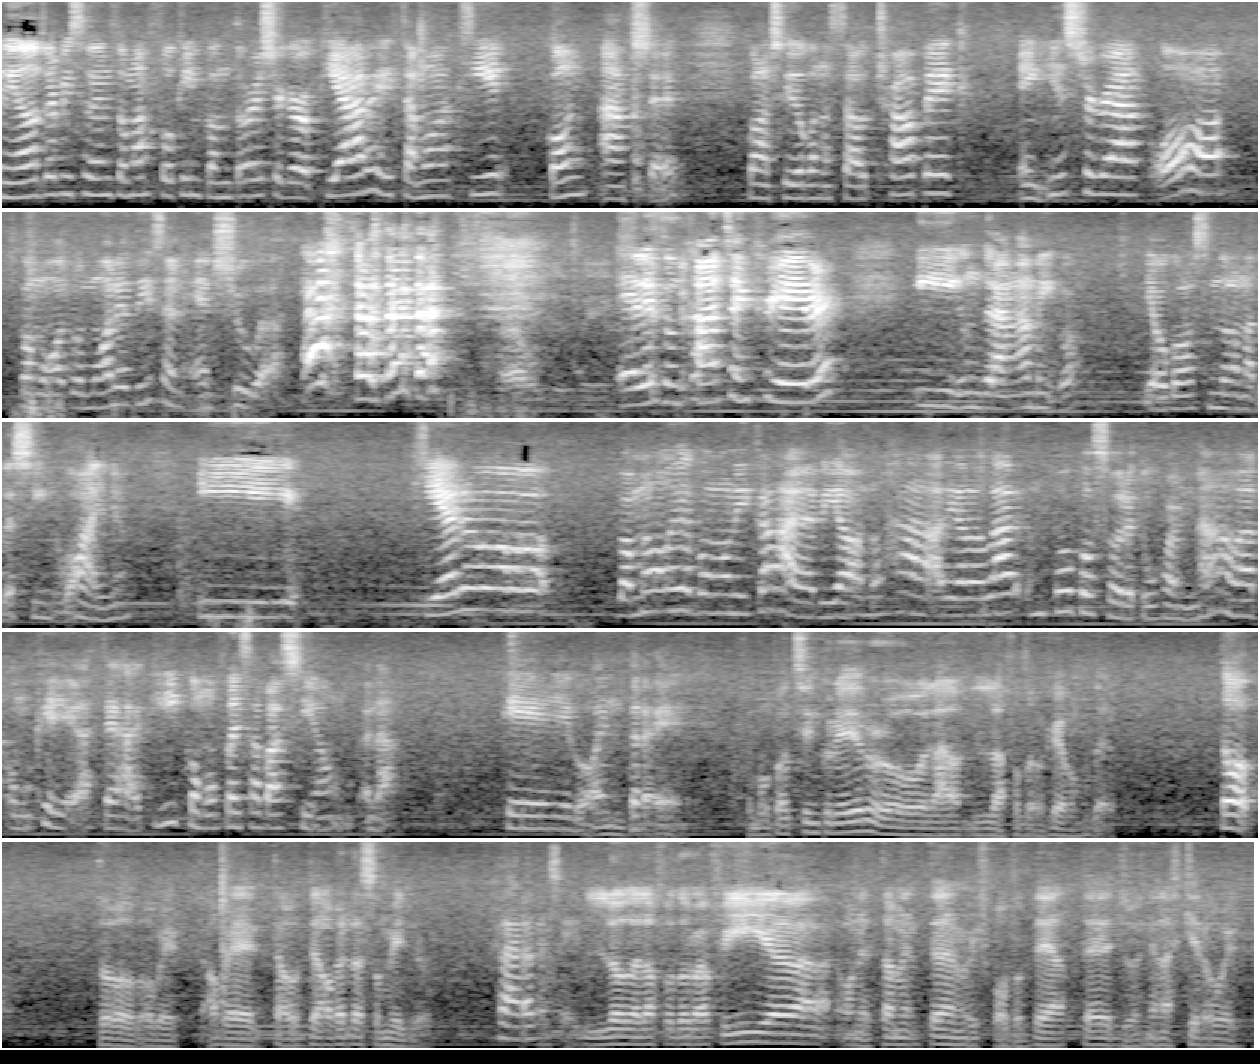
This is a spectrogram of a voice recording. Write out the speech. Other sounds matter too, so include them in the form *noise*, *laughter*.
Bienvenido a otro episodio de Thomas Fucking con Torres Sugar Kiara y estamos aquí con Akshay, conocido como South Tropic en Instagram o como rumores dicen en Suga. *laughs* Él es un content creator y un gran amigo. Llevo conociéndolo más de 5 años. Y quiero, vamos a comunicar y vamos a dialogar un poco sobre tu jornada, cómo que llegaste aquí, cómo fue esa pasión, ¿verdad? Que llegó entre ¿Como content creator o la, la fotografía como tal? todo. Todo, ok. A ver, tengo tengo que resumirlo. Claro que sí. Lo de la fotografía, honestamente, mis fotos de arte yo no las quiero ver.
